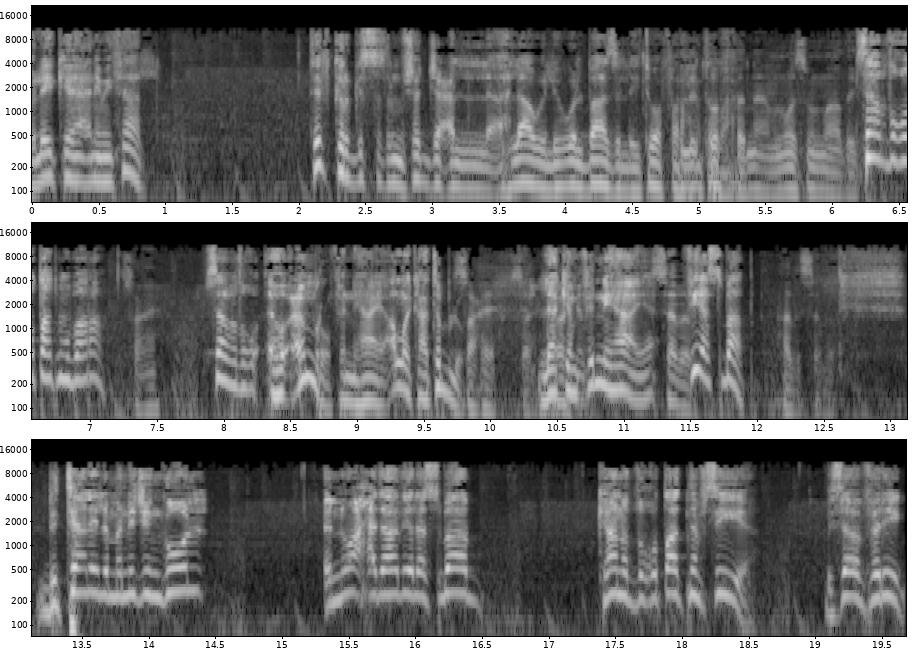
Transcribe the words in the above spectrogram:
وليك يعني مثال. تذكر قصة المشجع الأهلاوي اللي هو الباز اللي توفى اللي توفى نعم الموسم الماضي. بسبب ضغوطات مباراة. صحيح. بسبب ضغو... هو عمره في النهاية الله كاتب له. صحيح صحيح. لكن في النهاية سبب. في أسباب. هذا السبب. بالتالي لما نجي نقول انه احد هذه الأسباب كانت ضغوطات نفسية بسبب فريق.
